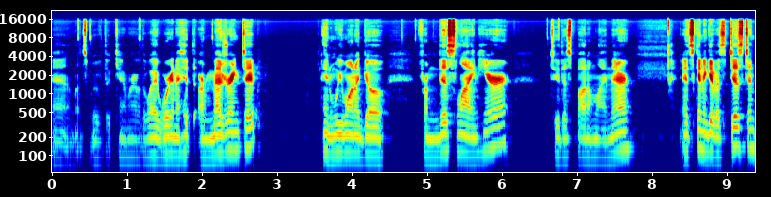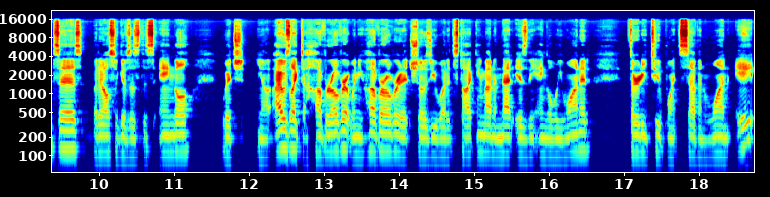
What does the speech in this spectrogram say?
And let's move the camera out of the way. We're gonna hit our measuring tape and we wanna go from this line here to this bottom line there. And it's gonna give us distances, but it also gives us this angle which you know I always like to hover over it. When you hover over it, it shows you what it's talking about, and that is the angle we wanted, 32.718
